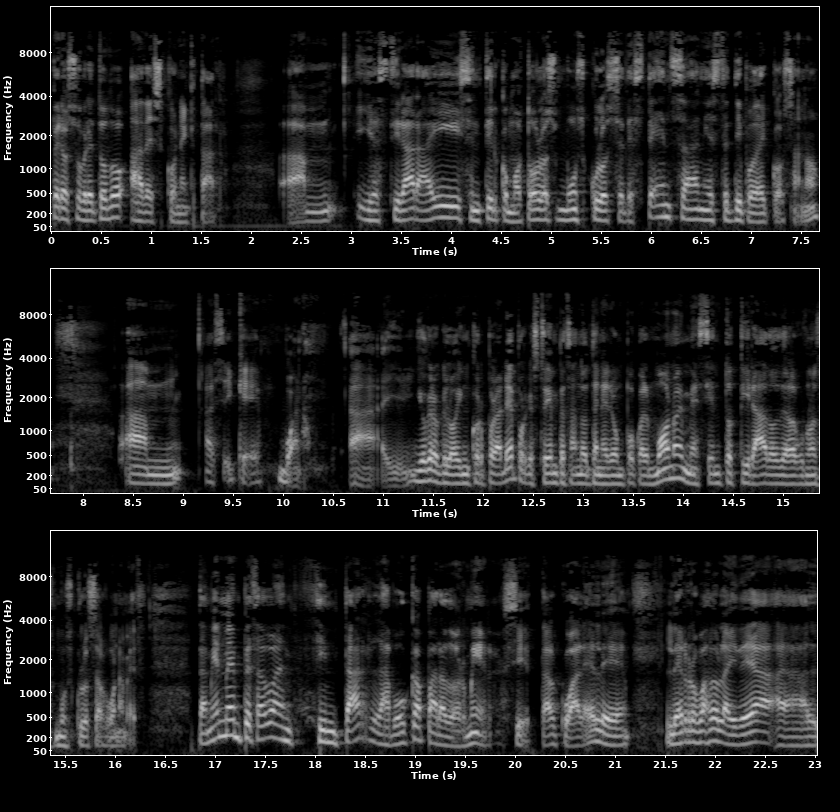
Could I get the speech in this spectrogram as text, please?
pero sobre todo a desconectar. y estirar ahí, sentir como todos los músculos se destensan y este tipo de cosas, ¿no? así que, bueno, ah, yo creo que lo incorporaré porque estoy empezando a tener un poco el mono y me siento tirado de algunos músculos alguna vez. También me he empezado a encintar la boca para dormir. Sí, tal cual, ¿eh? le, le, he robado la idea a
